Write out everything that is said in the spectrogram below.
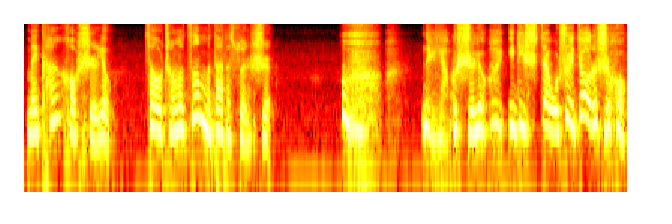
没看好石榴，造成了这么大的损失。啊，那两个石榴一定是在我睡觉的时候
